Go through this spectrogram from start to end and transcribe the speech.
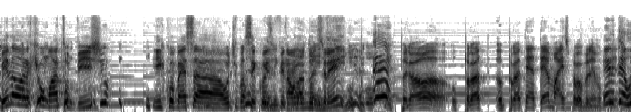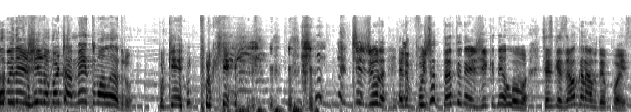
bem na hora que eu mato o bicho e começa a última sequência Ele final lá do energia? trem. O, o- o Pro, o Pro, o Pro tem até mais problema. com Ele derruba energia no apartamento, malandro! Porque. Porque. Te juro, ele puxa tanta energia que derruba. Se vocês quiserem, eu gravo depois.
